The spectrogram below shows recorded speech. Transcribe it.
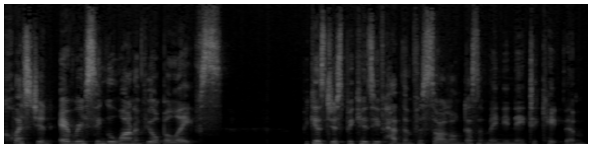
Question every single one of your beliefs. Because just because you've had them for so long doesn't mean you need to keep them,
